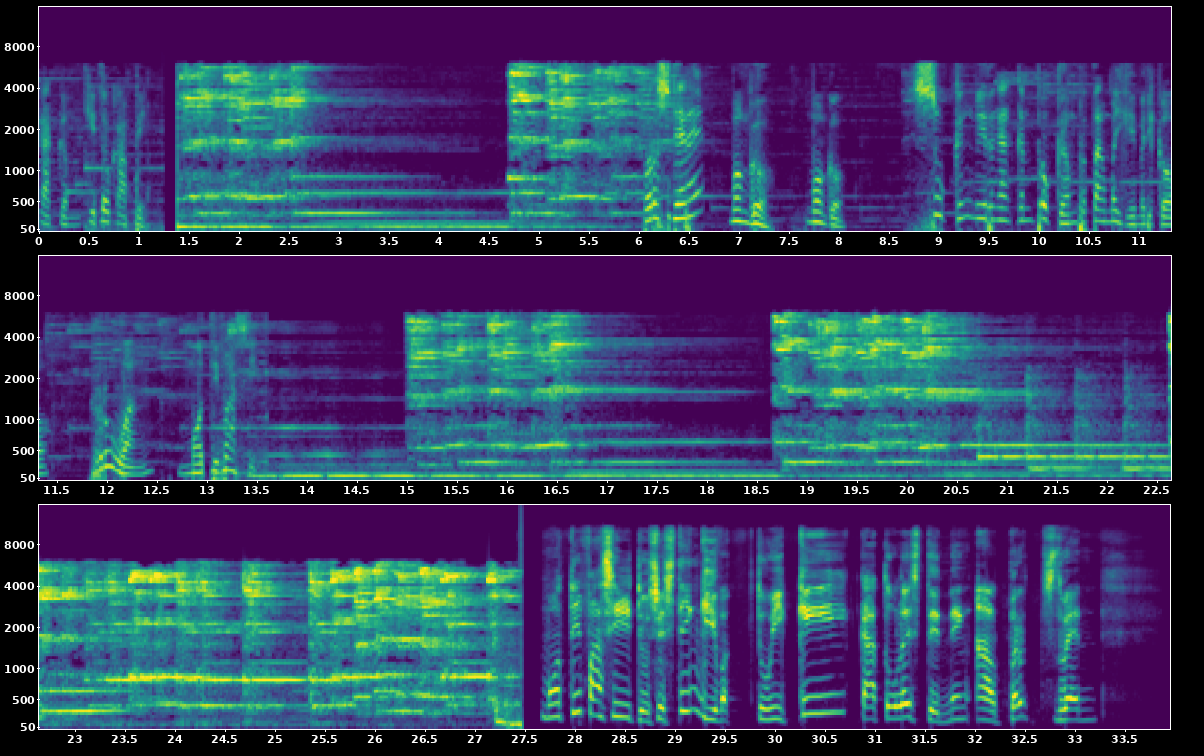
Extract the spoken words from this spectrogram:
kagem kita kabeh Para sederek, monggo, monggo. Sugeng mirengaken program pertama inggih menika Ruang Motivasi. Motivasi dosis tinggi wektu iki katulis dening Albert Swen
